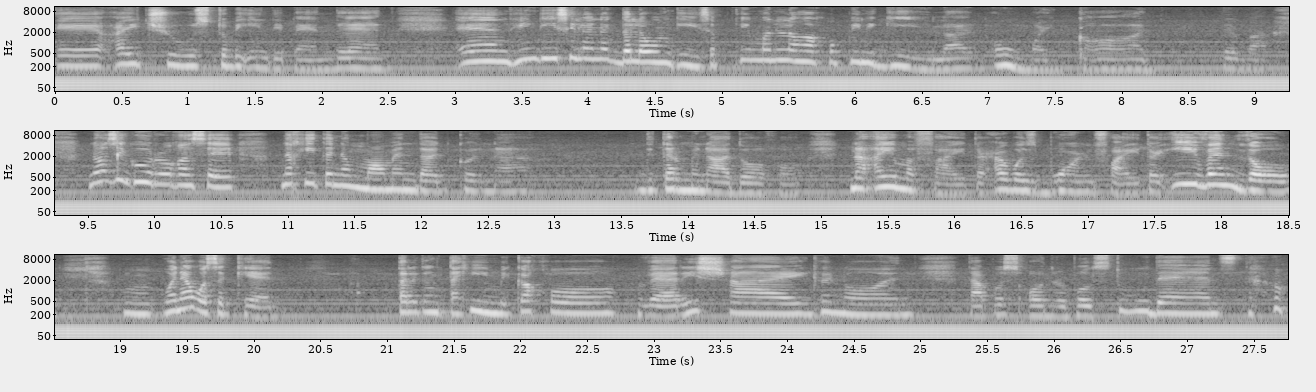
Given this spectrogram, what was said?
eh, I choose to be independent. And hindi sila nagdalawang isip. Di man lang ako pinigilan. Oh my God. ba? No, siguro kasi nakita ng mom and dad ko na determinado ako na I am a fighter. I was born fighter. Even though, mm, when I was a kid, talagang tahimik ako, very shy, ganun. Tapos, honorable students.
